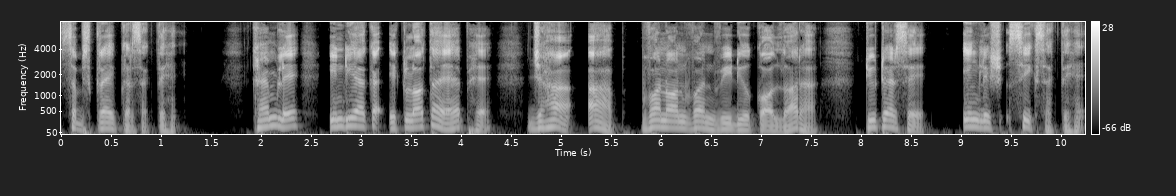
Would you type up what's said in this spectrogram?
सब्सक्राइब कर सकते हैं। कैम्बले इंडिया का इकलौता ऐप है, जहाँ आप one on one video call द्वारा ट्यूटर से इंग्लिश सीख सकते हैं।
